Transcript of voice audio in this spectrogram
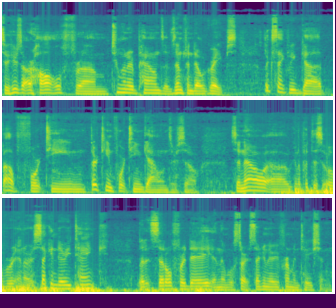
So here's our haul from 200 pounds of Zinfandel grapes. Looks like we've got about 14, 13, 14 gallons or so. So now uh, we're going to put this over in our secondary tank, let it settle for a day, and then we'll start secondary fermentation.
